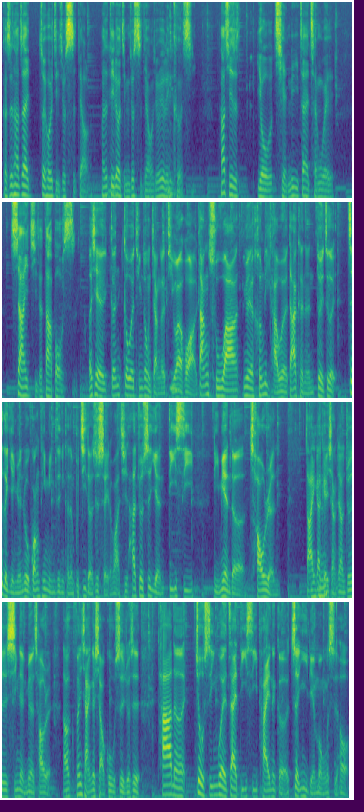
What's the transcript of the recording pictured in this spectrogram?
可是他在最后一集就死掉了，他在第六集就死掉，我觉得有点可惜。他其实有潜力在成为下一集的大 boss。而且跟各位听众讲个题外话，当初啊，因为亨利卡维尔，大家可能对这个这个演员如果光听名字，你可能不记得是谁的话，其实他就是演 DC 里面的超人。大家应该可以想象，就是新的里面的超人。然后分享一个小故事，就是他呢，就是因为在 DC 拍那个正义联盟的时候，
